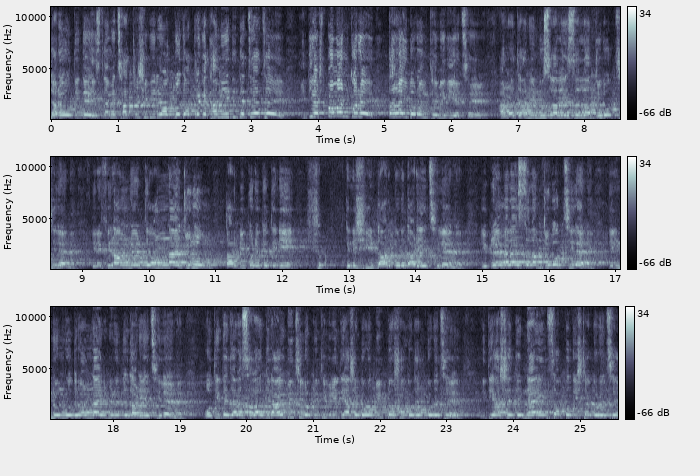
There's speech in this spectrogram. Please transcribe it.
যারা অতীতে ইসলামের ছাত্র শিবিরের অগ্রযাত্রাকে থামিয়ে দিতে চেয়েছে, ইতিহাস প্রমাণ করে তারাই বরং থেমে গিয়েছে। আমরা জানি মুসা আলাইসাল্লাম যুবক ছিলেন। তিনি ফিরাউনের যে অন্যায় জুলুম, তার বিপরীতে তিনি তিনি শির দাঁড় করে দাঁড়িয়েছিলেন। ইব্রাহিম আলাইসাল্লাম যুবক ছিলেন। তিনি নমরুদের অন্যায়ের বিরুদ্ধে দাঁড়িয়েছিলেন। অতীতে যারা সালাউদ্দিন আইবি ছিল, পৃথিবীর ইতিহাসে বড় বিপ্লব সংগঠন করেছে। ইতিহাসে যে ন্যায় ইনসাফ প্রতিষ্ঠা করেছে,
